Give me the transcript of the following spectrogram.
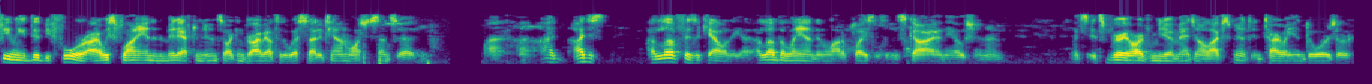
feeling it did before. I always fly in in the mid afternoon so I can drive out to the west side of town and watch the sunset. I I I just I love physicality. I, I love the land in a lot of places, and the sky and the ocean, and it's it's very hard for me to imagine a life spent entirely indoors or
